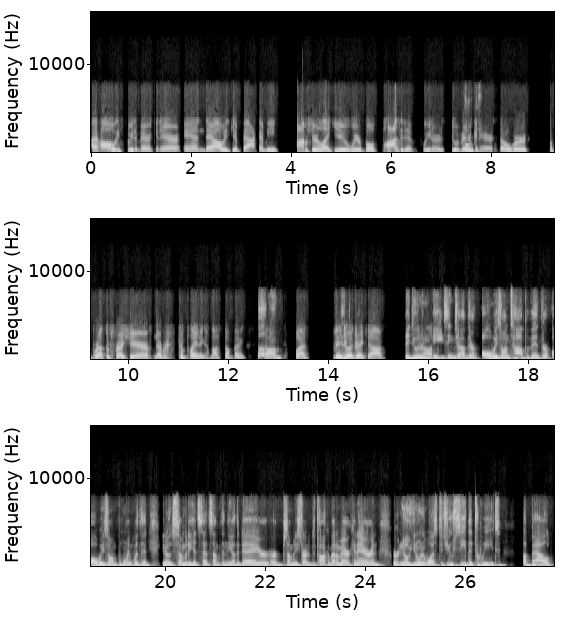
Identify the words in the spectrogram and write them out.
I always tweet American Air, and they always get back. I mean, I'm sure, like you, we're both positive tweeters to American Air, so we're a breath of fresh air, never complaining about something. Um, but they do a great job. They do an They're awesome. amazing job. They're always on top of it. They're always on point with it. You know, somebody had said something the other day, or, or somebody started to talk about American Air, and or no, you know what it was? Did you see the tweet about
